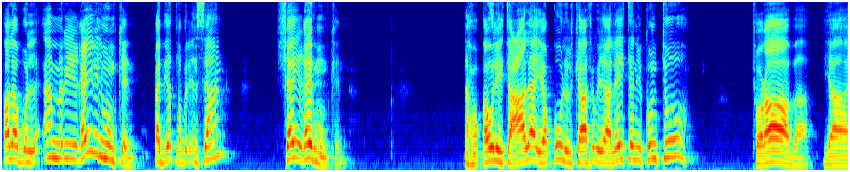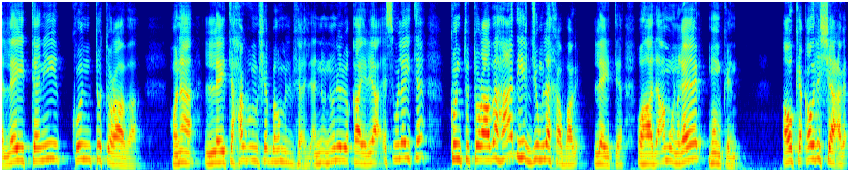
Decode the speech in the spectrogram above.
طلب الأمر غير الممكن. قد يطلب الإنسان شيء غير ممكن. نحو قوله تعالى يقول الكافر يا ليتني كنت ترابا. يا ليتني كنت ترابا. هنا ليت حرف مشبه بالفعل النون الوقاية الياء اسم ليت كنت ترابا. هذه الجملة خبر ليت وهذا أمر غير ممكن. أو كقول الشاعر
